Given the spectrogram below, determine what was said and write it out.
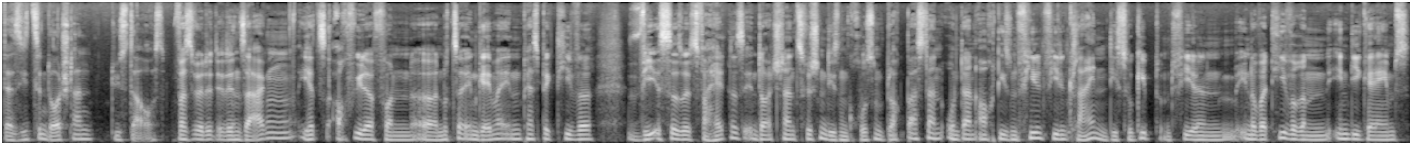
da sieht es in Deutschland düster aus. Was würdet ihr denn sagen, jetzt auch wieder von äh, NutzerInnen, GamerInnen-Perspektive, wie ist so das Verhältnis in Deutschland zwischen diesen großen Blockbustern und dann auch diesen vielen, vielen kleinen, die es so gibt und vielen innovativeren Indie-Games?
